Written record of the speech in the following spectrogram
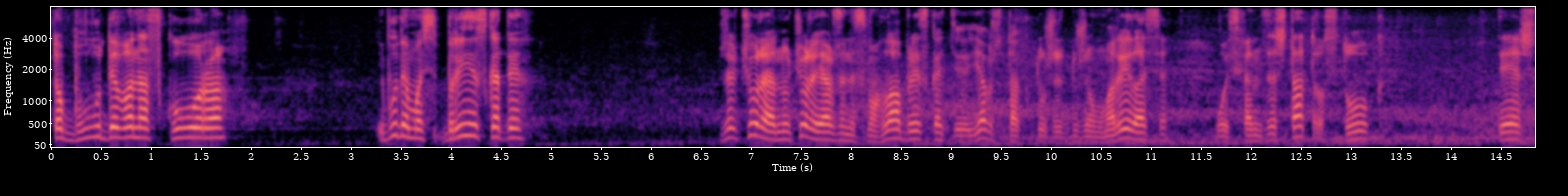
то буде вона скоро. І будемо бризкати. Вже вчора, ну вчора я вже не змогла бризкати, я вже так дуже дуже вморилася. Ось Ханзештат, Росток. Теж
